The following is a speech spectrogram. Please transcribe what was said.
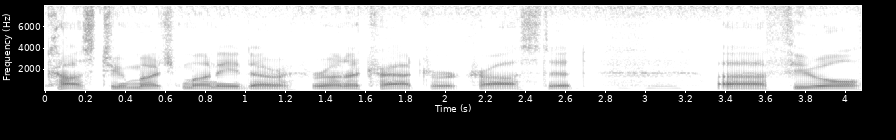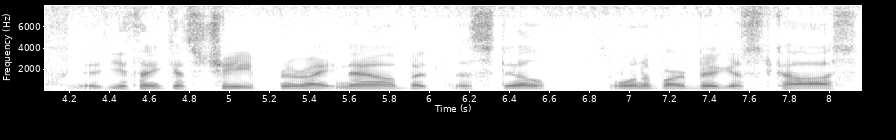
Costs too much money to run a tractor across it. Uh, fuel, you think it's cheap right now, but it's still one of our biggest costs.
